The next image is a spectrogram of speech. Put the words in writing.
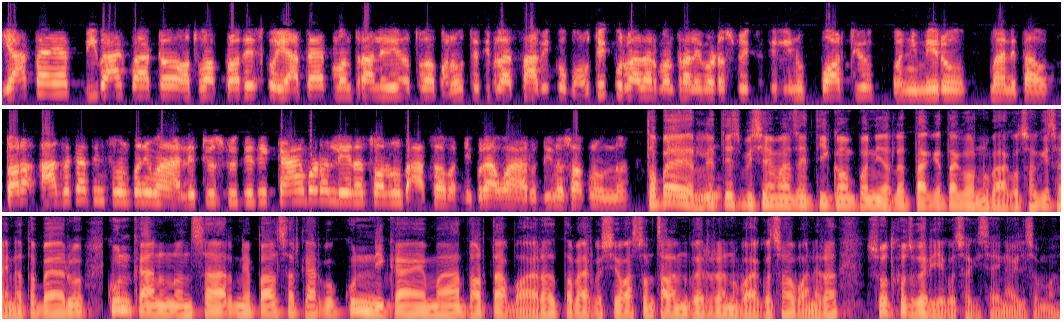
यातायात विभागबाट अथवा प्रदेशको यातायात मन्त्रालय अथवा भनौँ त्यति बेला साबिकको भौतिक पूर्वाधार मन्त्रालयबाट स्वीकृति लिनु पर्थ्यो भन्ने मेरो मान्यता हो। तर आजका दिनसम्म पनि उहाँहरूले त्यो स्वीकृति कहाँबाट लिएर चल्नु भएको छ भन्ने कुरा उहाँहरू दिन सक्नुहुन्न। तपाईँहरूले त्यस विषयमा चाहिँ ती कम्पनीहरूलाई ताकेता गर्नु भएको छ कि छैन? तपाईँहरू कुन कानुन अनुसार नेपाल सरकारको कुन निकायमा दर्ता भएर तपाईँहरूको सेवा सञ्चालन गरिरहनु भएको छ भनेर सोधखोज गरिएको छ कि छैन अहिलेसम्म?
